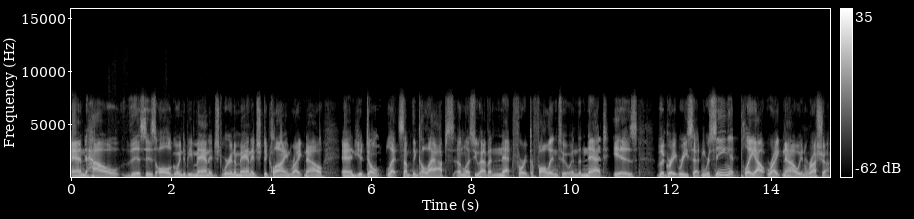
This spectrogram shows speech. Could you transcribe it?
and how this is all going to be managed. We're in a managed decline right now, and you don't let something collapse unless you have a net for it to fall into, and the net is the Great Reset, and we're seeing it play out right now in Russia.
